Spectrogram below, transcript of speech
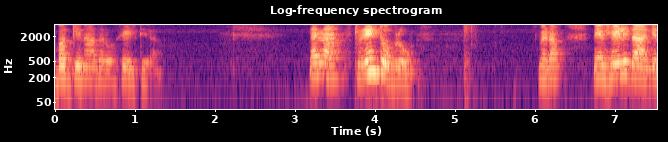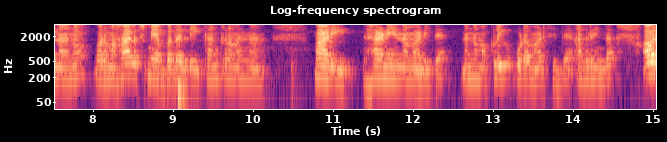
ಬಗ್ಗೆನಾದರೂ ಹೇಳ್ತೀರಾ? ನನ್ನ ಸ್ಟೂಡೆಂಟ್ ಒಬ್ಬರು ಮೇಡಮ್, ನೀವು ಹೇಳಿದ ಹಾಗೆ ನಾನು ವರಮಹಾಲಕ್ಷ್ಮಿ ಹಬ್ಬದಲ್ಲಿ ಕಂಕಣವನ್ನು ಮಾಡಿ, ಧಾರಣೆಯನ್ನು ಮಾಡಿದ್ದೆ. ನನ್ನ ಮಕ್ಕಳಿಗೂ ಕೂಡ ಮಾಡಿಸಿದ್ದೆ. ಅದರಿಂದ ಅವರ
